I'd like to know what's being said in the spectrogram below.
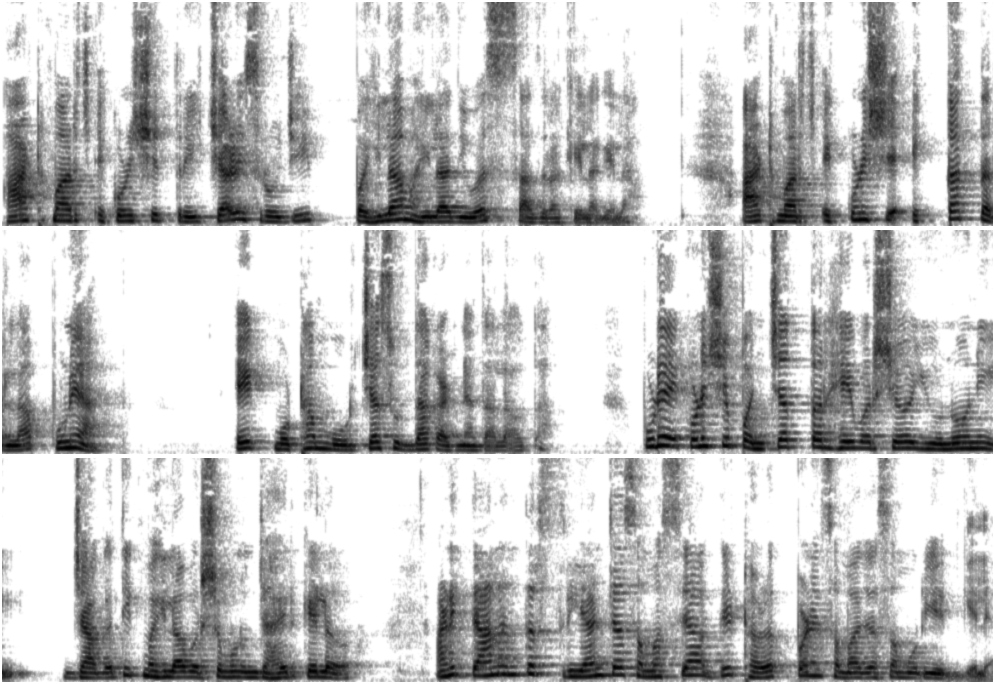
आठ मार्च एकोणीसशे त्रेचाळीस रोजी पहिला महिला दिवस साजरा केला गेला. आठ मार्च एकोणीसशे एकाहत्तरला पुण्यात एक मोठा मोर्चासुद्धा काढण्यात आला होता. पुढे एकोणीसशे पंच्याहत्तर हे वर्ष युनोनी जागतिक महिला वर्ष म्हणून जाहीर केलं आणि त्यानंतर स्त्रियांच्या समस्या अगदी ठळकपणे समाजासमोर येत गेल्या.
